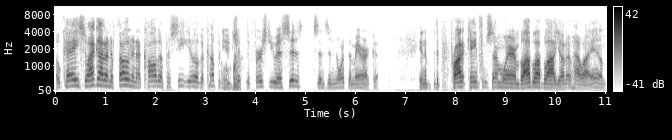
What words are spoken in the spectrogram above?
Okay, so I got on the phone and I called up a CEO of a company who chipped the first U.S. citizens in North America. And the, the product came from somewhere and blah, blah, blah. Y'all know how I am.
